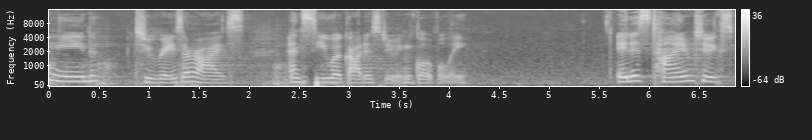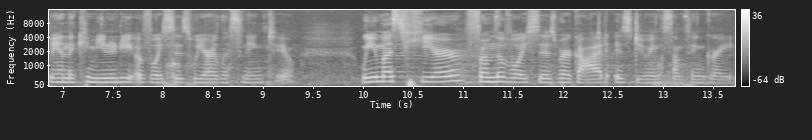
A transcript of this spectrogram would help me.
need to raise our eyes and see what God is doing globally. It is time to expand the community of voices we are listening to. We must hear from the voices where God is doing something great.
